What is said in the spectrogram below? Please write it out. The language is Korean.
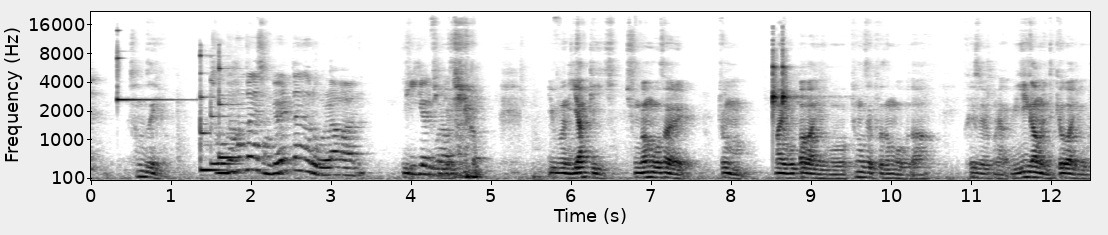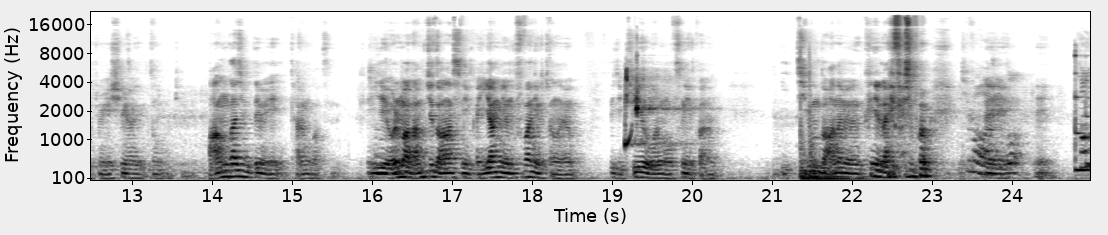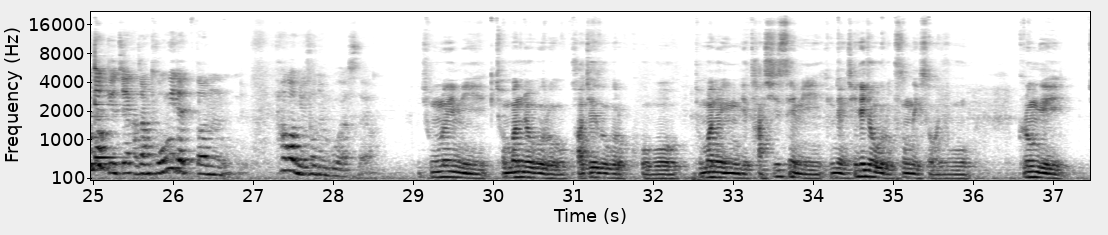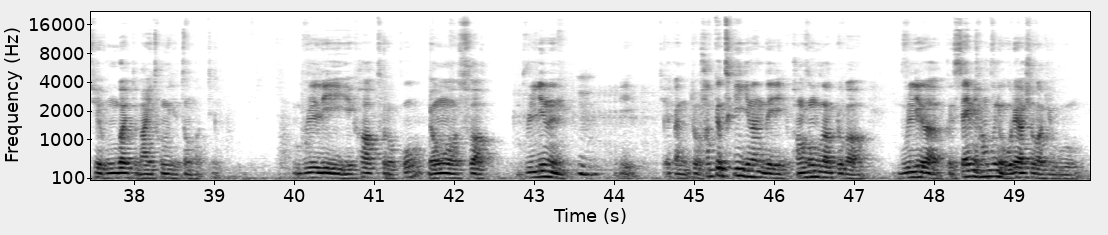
3등이요. 전교 한 등에서 전교 1등으로 올라간 비결이 뭐라고 생각해? 이번 2학기 중간고사를 좀 많이 못 봐가지고 평소에 보던 것보다 그래서 그냥 위기감을 느껴가지고 좀 열심히 하게 됐던 것 같긴 해요 마음가짐 때문에 다른 것 같은데 이제 음. 얼마 남지도 않았으니까 2학년 후반이었잖아요 이제 기회가 얼마 없으니까 이- 지금도 안 하면 큰일 나겠다 싶어 싶어가지고 네. 성적 유지에 가장 도움이 됐던 학업 요소는 뭐였어요? 종로임이 전반적으로 과제도 그렇고 뭐 전반적인 게 다 시스템이 굉장히 체계적으로 구성돼 있어가지고 그런 게 제 공부할 때 많이 도움이 됐던 것 같아요. 물리, 화학 들었고 영어, 수학 물리는 음. 이 약간 좀 학교 특이긴 한데 광성고등학교가 물리가 그 쌤이 한 분이 오래 하셔가지고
